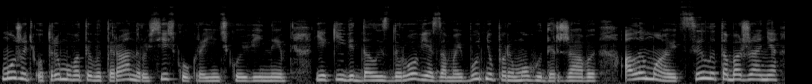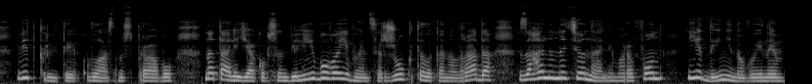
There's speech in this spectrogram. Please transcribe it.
можуть отримувати ветерани російсько-української війни, які віддали здоров'я за майбутню перемогу держави, але мають сили та бажання відкрити власну справу. Наталія Якобсон-Білібова, Євген Сержук, телеканал Рада, загальнонаціональний марафон. Єдині новини.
